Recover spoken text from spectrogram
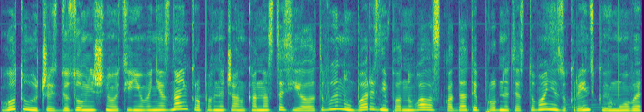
Готуючись до зовнішнього оцінювання знань, кропивничанка Анастасія Литвин у березні планувала складати пробне тестування з української мови.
